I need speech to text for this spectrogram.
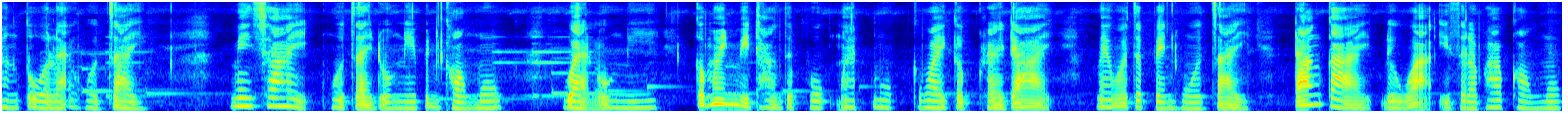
ทั้งตัวและหัวใจ ไม่ใช่หัวใจดวงนี้เป็นของมุก แหวนวงนี้ก็ไม่มีทางจะผูกมัดมุกไว้กับใครได้ ไม่ว่าจะเป็นหัวใจ ร่างกายหรือว่าอิสรภาพของมุก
